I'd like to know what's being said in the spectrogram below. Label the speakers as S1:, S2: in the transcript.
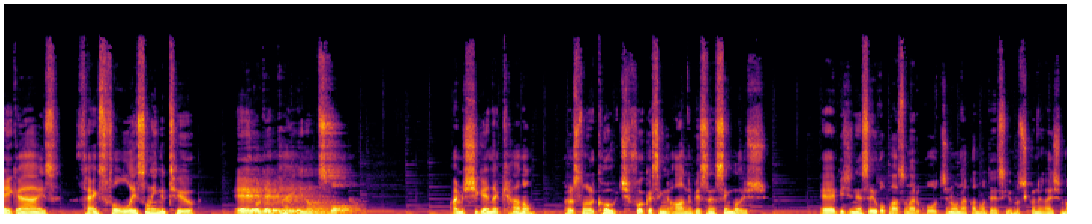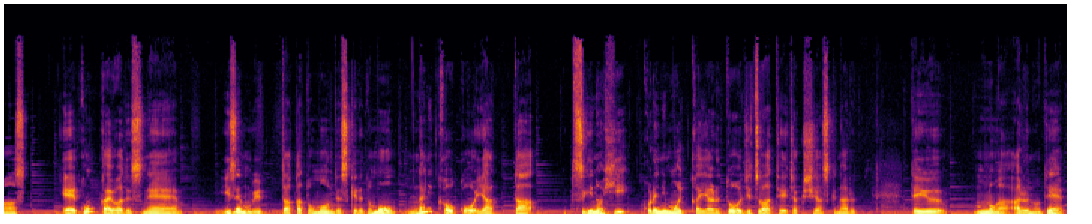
S1: Hey guys, thanks for listening to 英語で会議のツボ I'm Shige Nakano, personal coach focusing on business English. えービジネス英語パーソナルコーチの中野です。よろしくお願いします。えー今回はですね、以前も言ったかと思うんですけれども、何かをこうやった次の日、これにもう一回やると実は定着しやすくなるっていうものがあるので、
